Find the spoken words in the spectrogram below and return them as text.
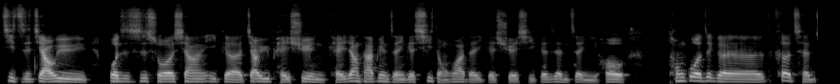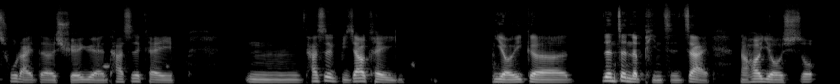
技职教育，或者是说像一个教育培训，可以让它变成一个系统化的一个学习跟认证。以后通过这个课程出来的学员，他是可以，嗯，他是比较可以有一个。认证的品质在，然后有所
